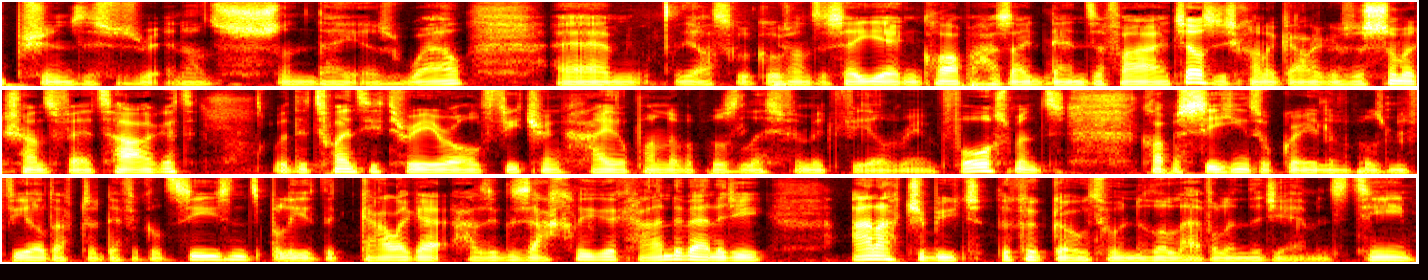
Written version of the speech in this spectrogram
options. This was written on Sunday as well. Um, the article goes on to say Jurgen Klopp has identified Chelsea's Conor Gallagher as a summer transfer target, with the 23 year old featuring high up on Liverpool's list for midfield reinforcements. Klopp is seeking to upgrade Liverpool's midfield after a difficult season to believe that Gallagher has exactly the kind of energy and attributes that could go to another level in the Germans team.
